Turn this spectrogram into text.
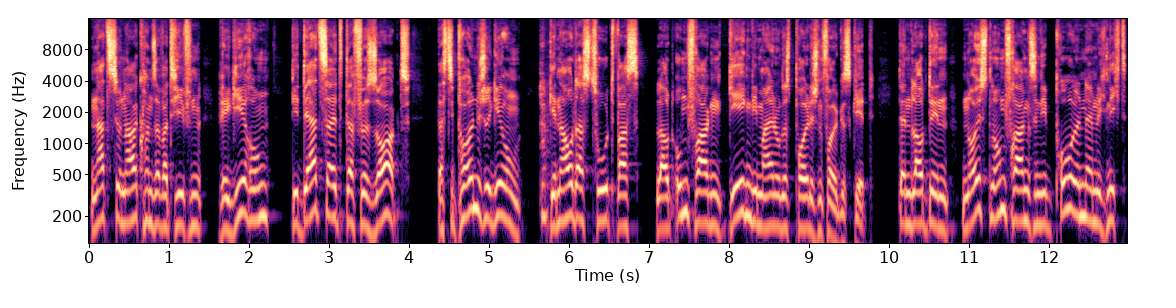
nationalkonservativen Regierung, die derzeit dafür sorgt, dass die polnische Regierung genau das tut, was laut Umfragen gegen die Meinung des polnischen Volkes geht. Denn laut den neuesten Umfragen sind die Polen nämlich nicht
